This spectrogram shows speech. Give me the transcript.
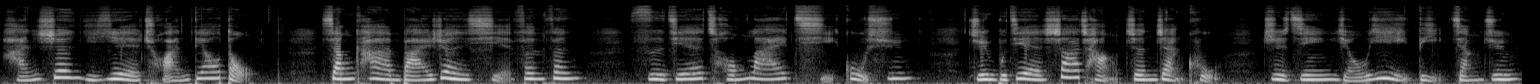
寒声一夜传刁斗。相看白刃血纷纷。死节从来岂顾勋？君不见沙场征战苦，至今犹忆李将军。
